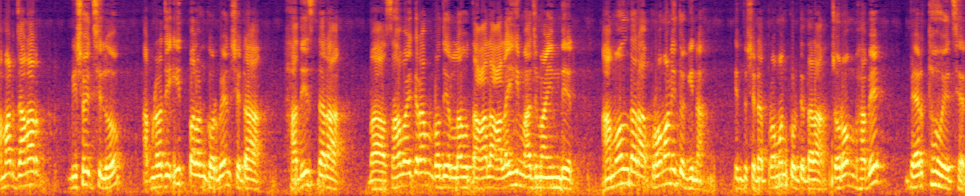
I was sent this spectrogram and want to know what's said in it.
আমার জানার বিষয় ছিল, আপনারা যে ঈদ পালন করবেন, সেটা হাদিস দ্বারা বা সাহাবাইকরাম রদি আল্লাহ তালা আলাইহিম আজমাইনদের আমল দ্বারা প্রমাণিত কিনা? কিন্তু সেটা প্রমাণ করতে তারা চরমভাবে ব্যর্থ হয়েছেন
